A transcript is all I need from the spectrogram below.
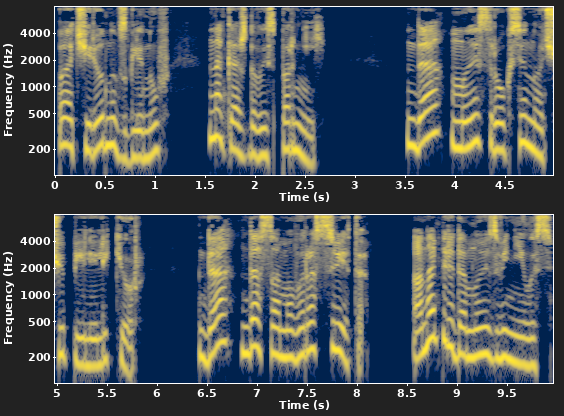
поочередно взглянув на каждого из парней. Да, мы с Рокси ночью пили ликер. Да, до самого рассвета. Она передо мной извинилась,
